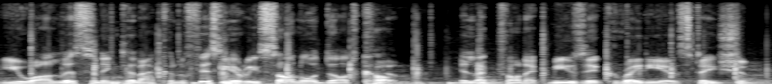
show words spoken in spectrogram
You are listening to La Sonor.com, electronic music radio station.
